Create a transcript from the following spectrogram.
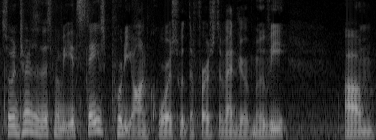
So in terms of this movie, it stays pretty on course with the first Avenger movie. Um,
